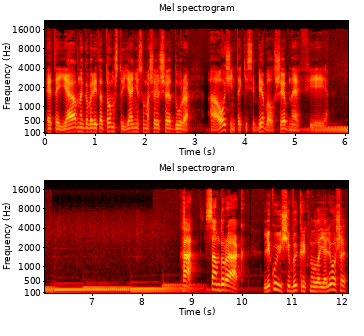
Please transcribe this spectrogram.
это явно говорит о том, что я не сумасшедшая дура, а очень-таки себе волшебная фея. «Ха! Сам дурак!» Ликующе выкрикнула я Лёше,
